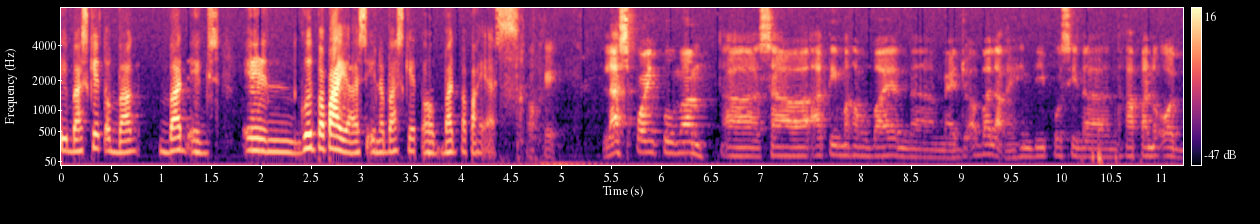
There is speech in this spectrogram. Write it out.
a basket of bag, bad eggs and good papayas in a basket of bad papayas. Okay. Last point po ma'am, ah, sa ating mga kababayan na medyo abala kaya hindi po sila nakapanood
